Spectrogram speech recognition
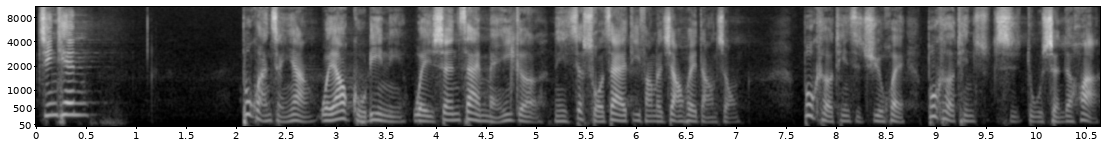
今天不管怎样，我要鼓励你委身在每一个你这所在的地方的教会当中，不可停止聚会，不可停止读神的话。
